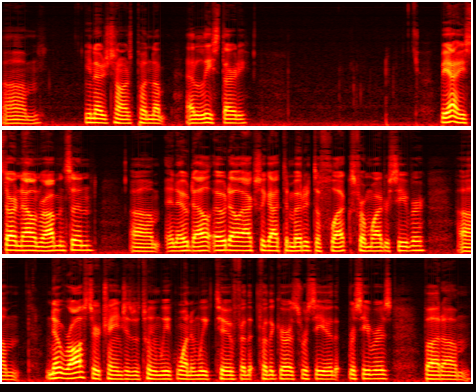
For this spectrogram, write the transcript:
Um, you know, Deshaun's putting up at least 30. But yeah, he's starting Allen Robinson um, and Odell. Odell actually got demoted to flex from wide receiver. Um, no roster changes between week one and week two for the for the Girth receiver receivers, but um,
